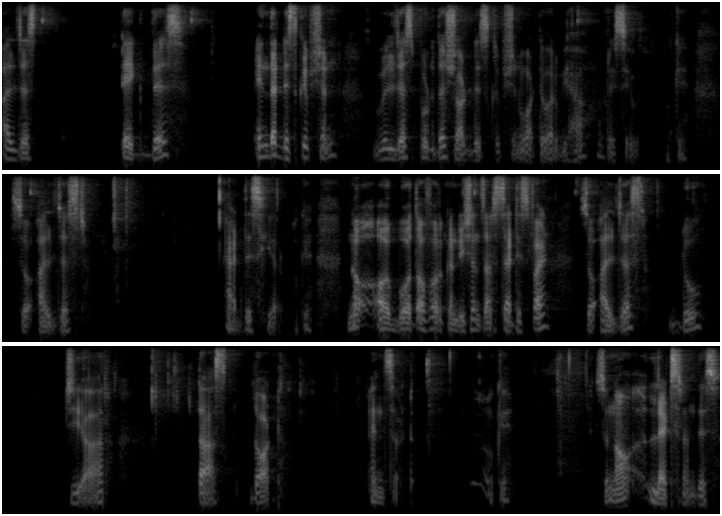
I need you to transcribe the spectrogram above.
i'll just take this. In the description we'll just put the short description whatever we have received. Okay. So i'll just add this here. Okay. Now our, both of our conditions are satisfied. So i'll just do gr task dot insert. Okay. So now let's run this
